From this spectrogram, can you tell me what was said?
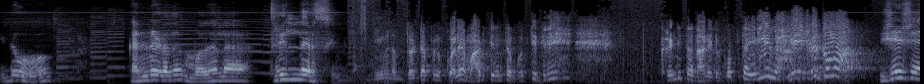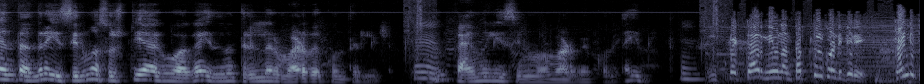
ಇದು ಕನ್ನಡದ ಮೊದಲ ಥ್ರಿಲ್ಲರ್ ಸಿನಿಮಾ. ನೀವು ನಮ್ಮ ದೊಡ್ಡಪ್ಪನ ಕೊಲೆ ಮಾಡ್ತೀನಿ ಅಂತ ಗೊತ್ತಿದ್ರೆ ಖಂಡಿತ ನಾನು ಇದು ಒಪ್ತಾ ಇರ್ಲಿಲ್ಲ. ಮಿಸ್ಟರ್ ಕುಮಾರ್! ವಿಶೇಷ ಅಂತ ಅಂದ್ರೆ ಈ ಸಿನಿಮಾ ಸೃಷ್ಟಿಯಾಗುವಾಗ ಇದನ್ನ ಥ್ರಿಲ್ಲರ್ ಮಾಡಬೇಕು ಅಂತ ಇರ್ಲಿಲ್ಲ. ಫ್ಯಾಮಿಲಿ ಸಿನಿಮಾ ಮಾಡಬೇಕು ಅಂತ ಇದ್ವಿ ಇನ್ಸ್ಪೆಕ್ಟರ್ ನೀವು ನಾನು ತಪ್ಪು ತಿಳ್ಕೊಂಡಿದ್ದೀರಿ. ಖಂಡಿತ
